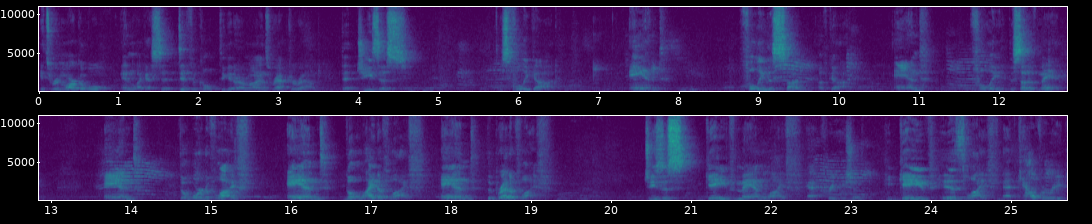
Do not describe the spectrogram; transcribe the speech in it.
It's remarkable and, like I said, difficult to get our minds wrapped around that Jesus is fully God and fully the Son of God and fully the Son of Man and the Word of life and the light of life and the bread of life. Jesus gave man life at creation. He gave his life at Calvary,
